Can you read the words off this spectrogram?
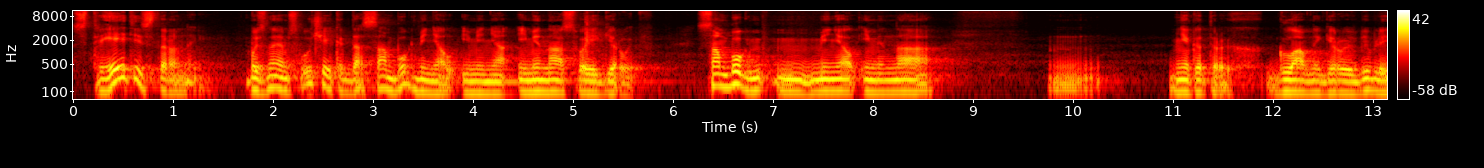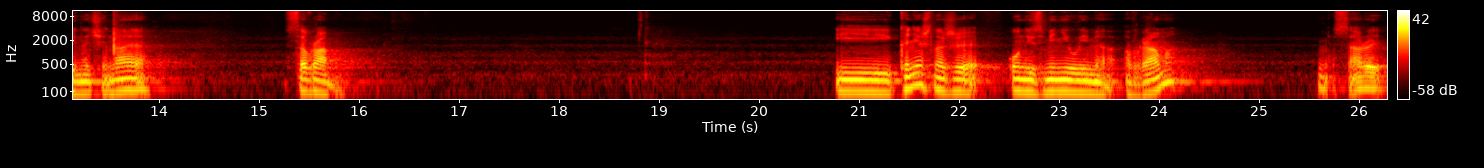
С третьей стороны, мы знаем случаи, когда сам Бог менял имена, имена своих героев. Сам Бог менял имена некоторых главных героев Библии, начиная с Авраама. И, конечно же, он изменил имя Авраама, имя Сары,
